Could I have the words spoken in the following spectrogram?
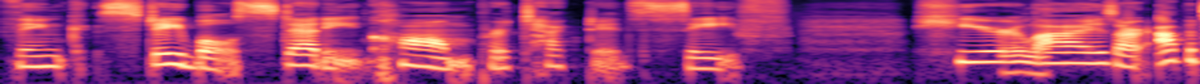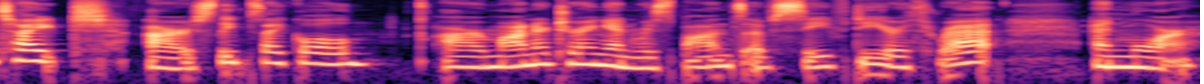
Think stable, steady, calm, protected, safe. Here lies our appetite, our sleep cycle, our monitoring and response of safety or threat, and more.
